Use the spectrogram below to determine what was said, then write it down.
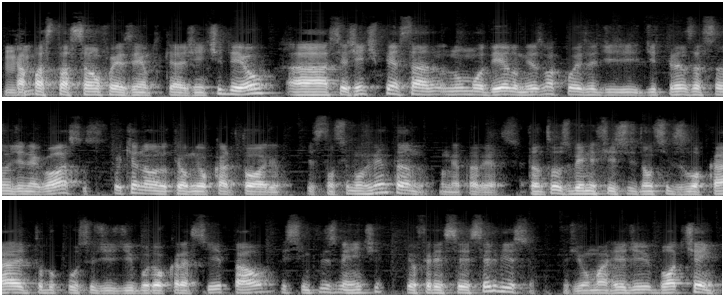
Uhum. Capacitação foi exemplo que a gente deu. Ah, se a gente pensar num modelo, mesma coisa de, de transação de negócios, por que não eu ter o meu cartório? Eles estão se movimentando no metaverso. Tanto os benefícios de não se deslocar, de todo o custo de, de burocracia e tal, e simplesmente oferecer serviço via uma rede blockchain,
